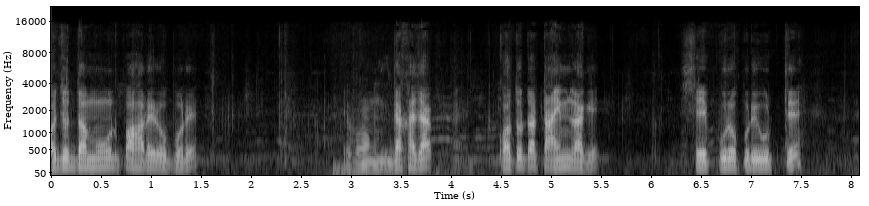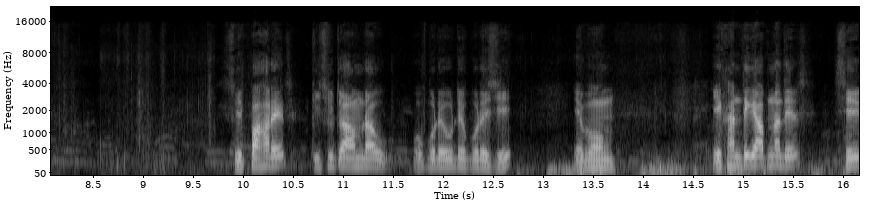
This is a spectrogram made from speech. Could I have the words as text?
অযোধ্যা মৌর পাহাড়ের ওপরে। এবং দেখা যাক কতটা টাইম লাগে সে পুরোপুরি উঠতে। সেই পাহাড়ের কিছুটা আমরা ওপরে উঠে পড়েছি এবং এখান থেকে আপনাদের সেই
